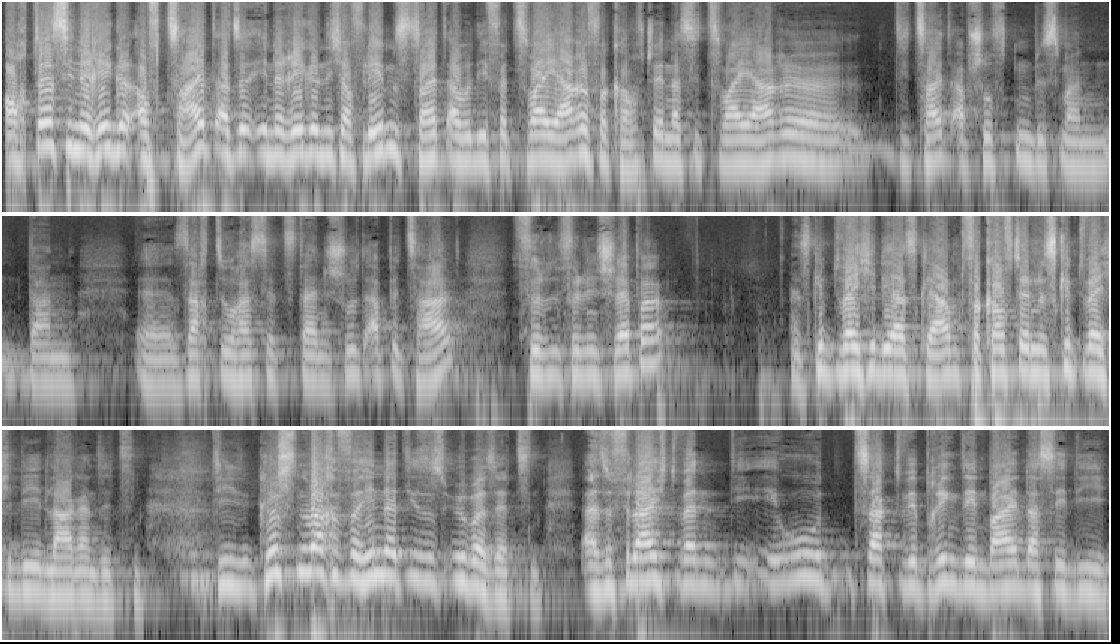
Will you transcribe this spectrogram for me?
auch das in der Regel auf Zeit, also in der Regel nicht auf Lebenszeit, aber die für zwei Jahre verkauft werden, dass sie zwei Jahre die Zeit abschuften, bis man dann äh, sagt, du hast jetzt deine Schuld abbezahlt für, für den Schlepper. Es gibt welche, die als Sklaven verkauft werden, es gibt welche, die in Lagern sitzen. Die Küstenwache verhindert dieses Übersetzen. Also vielleicht, wenn die EU sagt, wir bringen denen bei, dass sie die,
